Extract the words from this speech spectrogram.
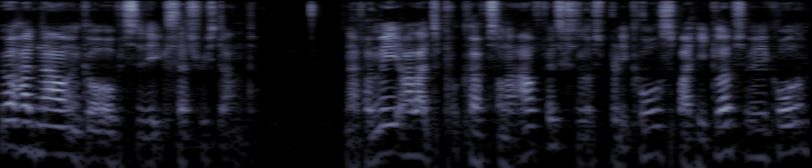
Go ahead now and go over to the accessory stand. Now for me, I like to put cuffs on our outfits because it looks pretty cool, spiky gloves, whatever you call them.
